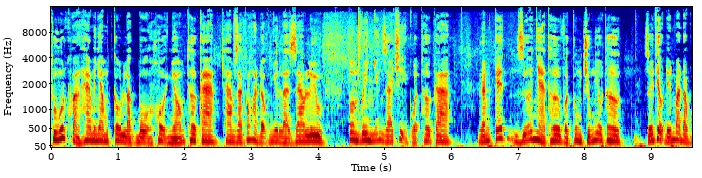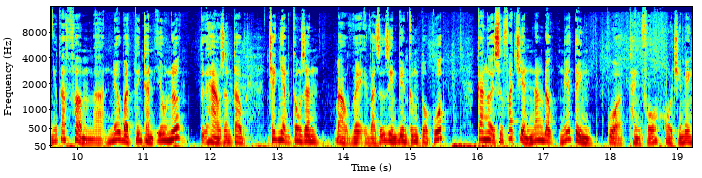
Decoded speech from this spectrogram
thu hút khoảng 25 câu lạc bộ hội nhóm thơ ca tham gia các hoạt động như là giao lưu, tôn vinh những giá trị của thơ ca, gắn kết giữa nhà thơ và công chúng yêu thơ, giới thiệu đến bạn đọc những tác phẩm à, nêu bật tinh thần yêu nước, tự hào dân tộc, trách nhiệm công dân, bảo vệ và giữ gìn biên cương Tổ quốc, ca ngợi sự phát triển năng động, nghĩa tình của thành phố Hồ Chí Minh.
